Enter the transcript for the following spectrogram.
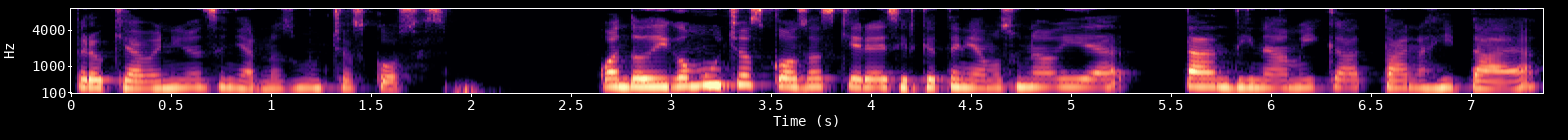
pero que ha venido a enseñarnos muchas cosas. Cuando digo muchas cosas, quiere decir que teníamos una vida tan dinámica, tan agitada,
